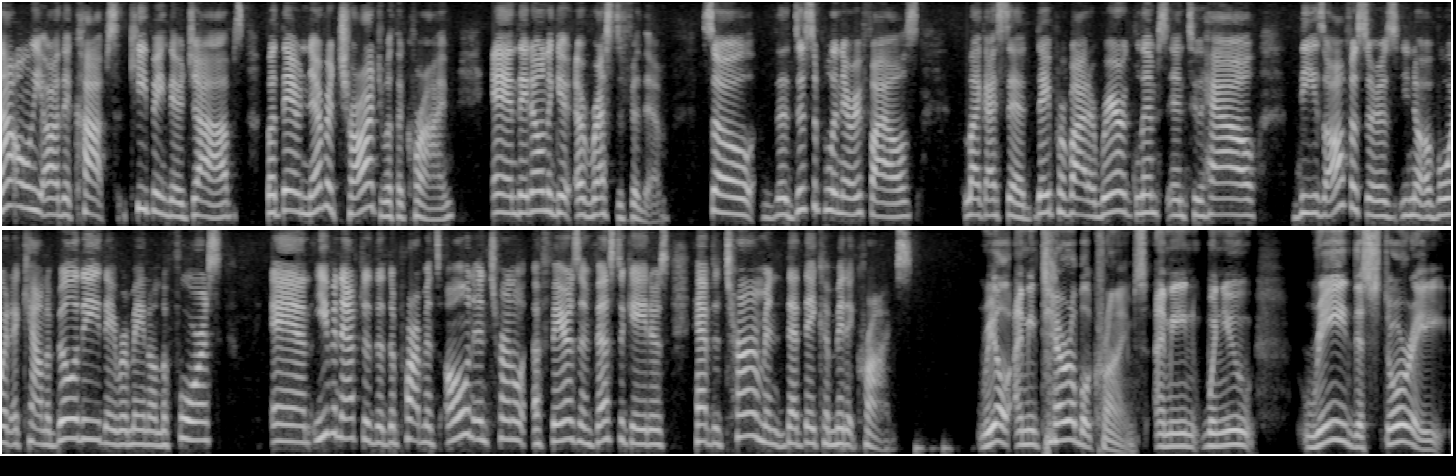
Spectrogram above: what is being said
not only are the cops keeping their jobs, but they're never charged with a crime and they don't get arrested for them. So the disciplinary files, like I said, they provide a rare glimpse into how these officers, you know, avoid accountability, they remain on the force and even after the department's own internal affairs investigators have determined that they committed crimes. Real, I mean, terrible crimes. I mean, when you read the story,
